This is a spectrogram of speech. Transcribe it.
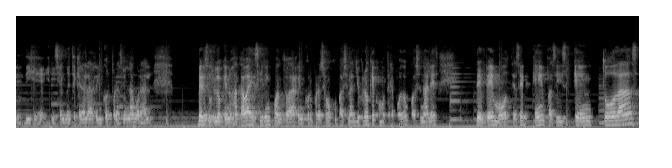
eh, dije inicialmente que era la reincorporación laboral, versus lo que nos acaba de decir en cuanto a reincorporación ocupacional, yo creo que como terapeutas ocupacionales debemos de hacer énfasis en todas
